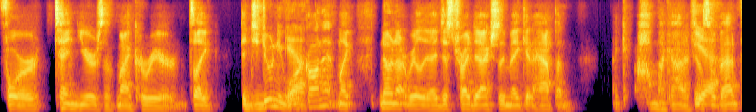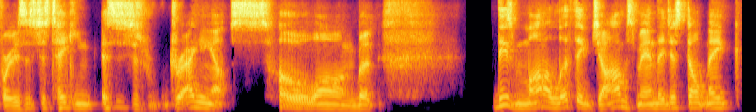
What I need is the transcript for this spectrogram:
for 10 years of my career. It's like, did you do any work on it? I'm like, no, not really. I just tried to actually make it happen. Like, oh my God, I feel yeah. so bad for you. This is just taking, this is just dragging out so long. But these monolithic jobs, man, they just don't make,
